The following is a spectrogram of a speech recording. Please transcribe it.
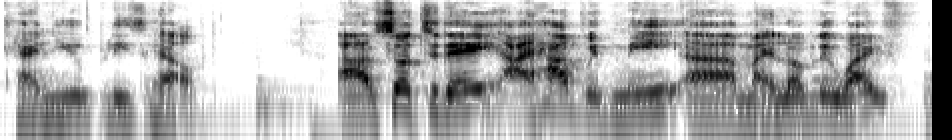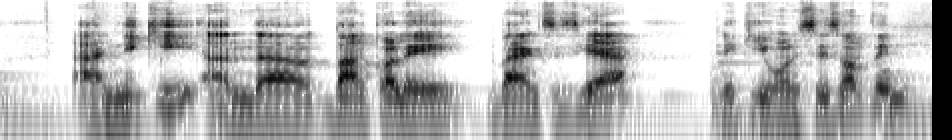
Can you please help? Uh, so today I have with me uh, my lovely wife, uh, Nikki, and uh, Bankole Banks is here. Nikki, you want to say something?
